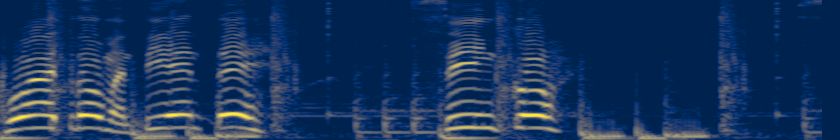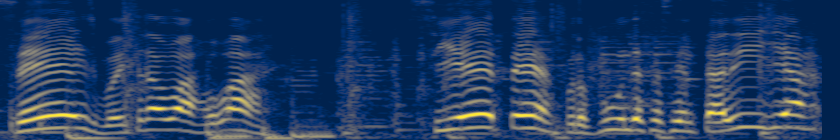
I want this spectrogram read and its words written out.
Cuatro, mantiente. Cinco, seis, buen trabajo, va. Siete, profunda esa sentadilla.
